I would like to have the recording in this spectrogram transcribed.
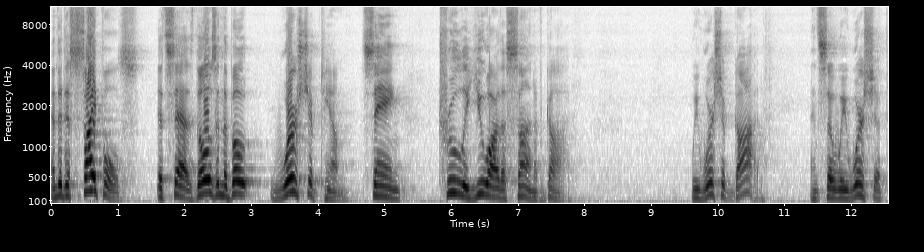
and the disciples, it says, those in the boat worshiped him, saying, Truly, you are the Son of God. We worship God, and so we worship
